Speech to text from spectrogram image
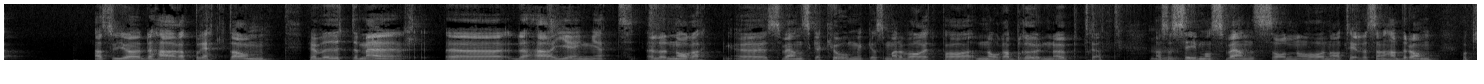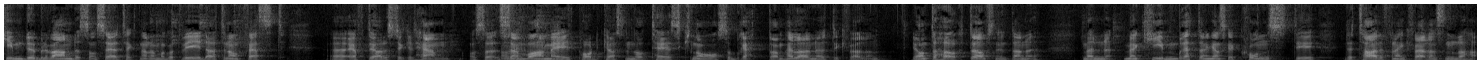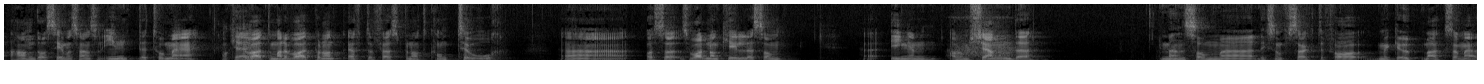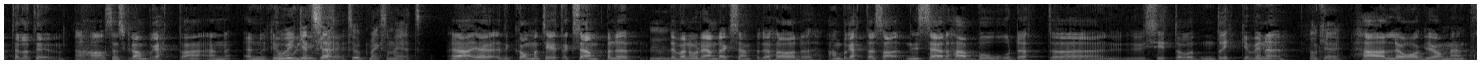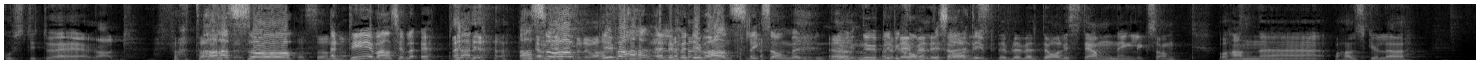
alltså jag, det här att berätta om, för jag var ute med eh, det här gänget, eller några eh, svenska komiker som hade varit på Norra Brunn och uppträtt. Alltså Simon Svensson och några till. Och sen hade de, och Kim W Andersson, serietecknaren, de har gått vidare till någon fest. eh, Efter jag hade stuckit hem. Och så, sen var han med i podcasten då, TS Knas och berättade om hela den utekvällen. Jag har inte hört det avsnittet ännu. Men, men Kim berättade en ganska konstig detalj från den kvällen som han då, Simon Svensson, inte tog med. Okej. Det var att de hade varit på något efterfest på något kontor. Eh, och så, så var det någon kille som eh, ingen av dem kände. Men som eh, liksom försökte få mycket uppmärksamhet hela tiden. Aha. Sen skulle han berätta en, en rolig På vilket grej. sätt uppmärksamhet? Ja, jag, det kommer till ett exempel nu. Mm. Det var nog det enda exemplet jag hörde. Han berättade så här, ni ser det här bordet eh, vi sitter och dricker vi nu. Okej. Här låg jag med en prostituerad. Alltså! Såna- Är det var hans jävla öppnare? Alltså! Men det var det var hans han, eller men det var hans liksom, nu, nu blir det vi kompisar dålig, typ. Det blev väldigt dålig stämning liksom. Och han, eh, och han skulle,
